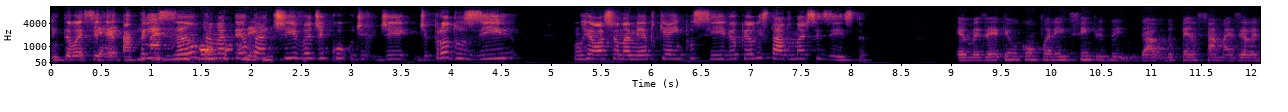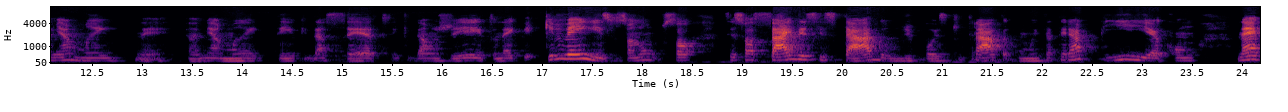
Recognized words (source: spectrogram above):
Então, esse, é, a prisão está na tentativa de, de, de, produzir um relacionamento que é impossível pelo estado narcisista. É, mas aí tem um componente sempre do, do pensar, mas ela é minha mãe, né? Ela é minha mãe, tenho que dar certo, tem que dar um jeito, né? Que, que vem isso, só não só você só sai desse estado depois que trata com muita terapia, com, né?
